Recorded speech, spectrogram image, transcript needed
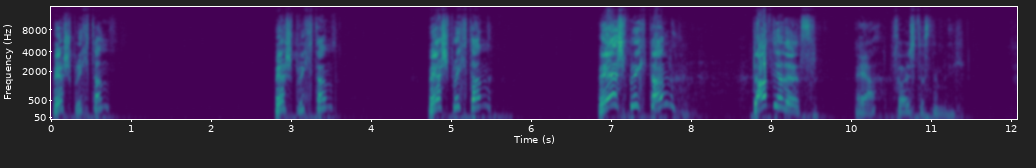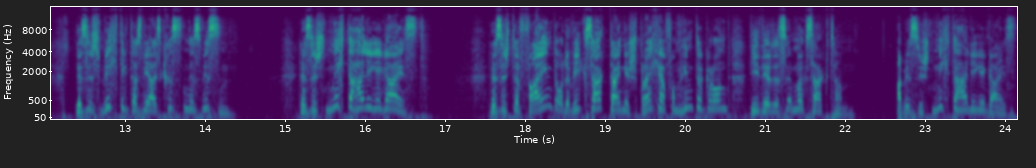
Wer spricht dann? Wer spricht dann? Wer spricht dann? Wer spricht dann? Glaubt ihr das? Ja, so ist es nämlich. Das ist wichtig, dass wir als Christen das wissen. Das ist nicht der Heilige Geist. Das ist der Feind oder wie gesagt deine Sprecher vom Hintergrund, die dir das immer gesagt haben. Aber es ist nicht der Heilige Geist.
